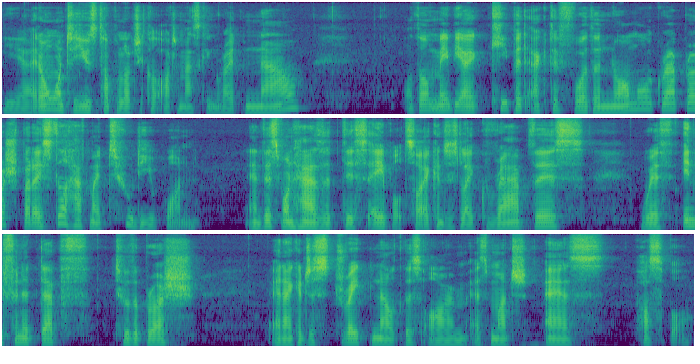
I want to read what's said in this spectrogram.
Yeah, I don't want to use topological automasking right now. Although maybe I keep it active for the normal grab brush, but I still have my 2D one. And this one has it disabled, so I can just like grab this with infinite depth to the brush and I can just straighten out this arm as much as possible.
